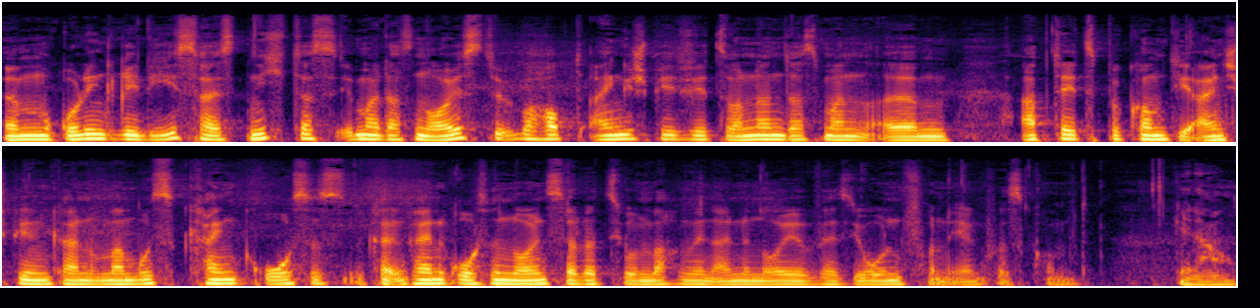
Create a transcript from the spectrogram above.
Ähm, Rolling Release heißt nicht, dass immer das Neueste überhaupt eingespielt wird, sondern dass man ähm, Updates bekommt, die einspielen kann und man muss kein großes, keine große Neuinstallation machen, wenn eine neue Version von irgendwas kommt. Genau.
